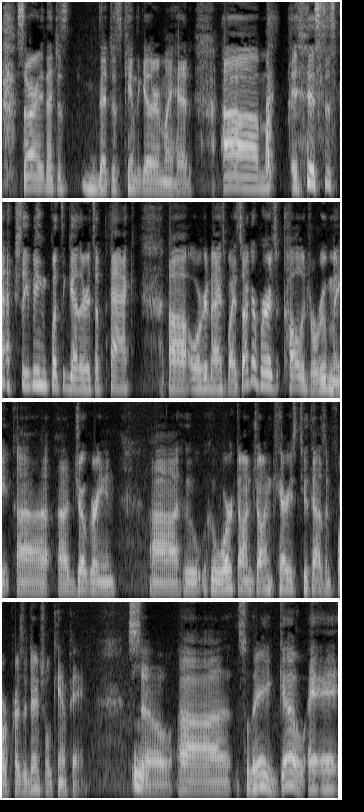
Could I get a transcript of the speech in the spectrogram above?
Sorry, that just that just came together in my head. Um, this is actually being put together. It's a pack uh, organized by Zuckerberg's college roommate uh, uh, Joe Green, uh, who who worked on John Kerry's 2004 presidential campaign. So uh, so there you go. A- a-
